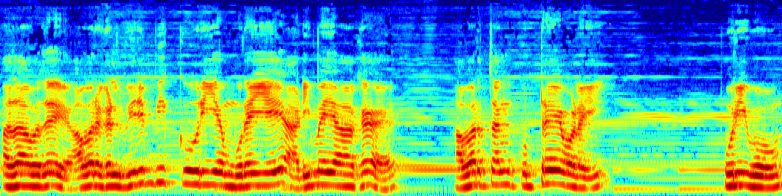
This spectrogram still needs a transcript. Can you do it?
அதாவது அவர்கள் விரும்பி கூறிய முறையே அடிமையாக அவர் தங் குற்றேவலை புரிவோம்.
